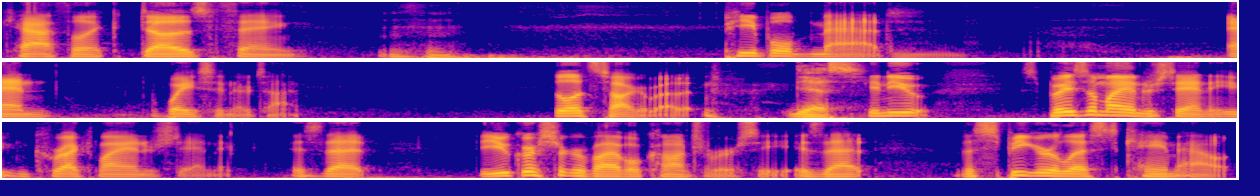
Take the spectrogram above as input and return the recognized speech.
Catholic does thing. People mad and wasting their time. So let's talk about it. Yes. Can you, based on my understanding, you can correct my understanding, is that the Eucharistic revival controversy is that the speaker list came out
